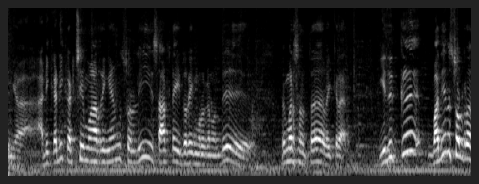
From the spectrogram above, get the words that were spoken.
இங்கே அடிக்கடி கட்சி மாறுறீங்கன்னு சொல்லி சாட்டை துரைமுருகன் வந்து விமர்சனத்தை வைக்கிறார். இதுக்கு பதில் சொல்கிற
